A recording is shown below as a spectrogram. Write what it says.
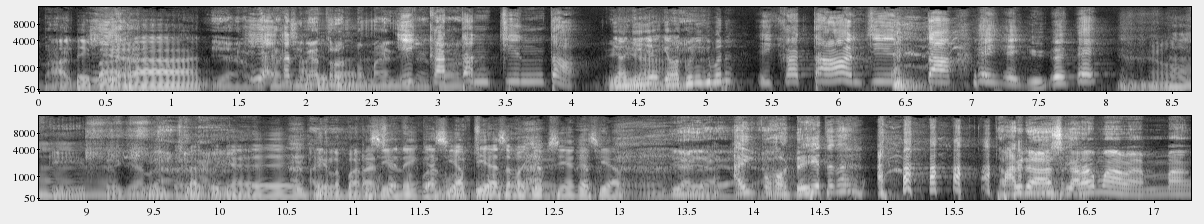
Pak. Aldebaran. Iya, Iya bukan kan? sinetron, Aldebaran. pemain sinetron. Ikatan cinta. Nyanyinya Iya. lagunya gimana? Ikatan cinta. Hei hei hei. Oh gitu ya. Lagunya eh. Ayo lebaran Kesian sih, yang gak siap dia sama jokesnya gak siap. Iya, iya, iya. Aing poho deui eta teh. Tapi dah sekarang mah memang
